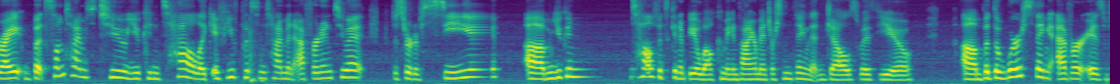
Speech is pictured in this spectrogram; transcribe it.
right? But sometimes too, you can tell, like if you've put some time and effort into it to sort of see, um, you can tell if it's going to be a welcoming environment or something that gels with you. Um, but the worst thing ever is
